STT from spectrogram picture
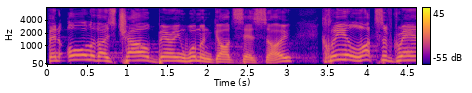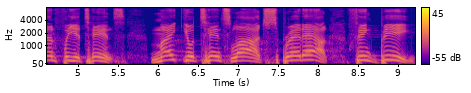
than all of those childbearing women, God says so. Clear lots of ground for your tents. Make your tents large, spread out, think big,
